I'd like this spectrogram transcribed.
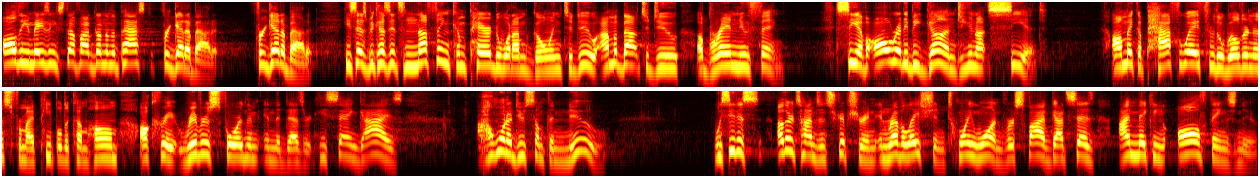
All the amazing stuff I've done in the past, forget about it. Forget about it. He says, Because it's nothing compared to what I'm going to do. I'm about to do a brand new thing. See, I've already begun. Do you not see it? I'll make a pathway through the wilderness for my people to come home. I'll create rivers for them in the desert. He's saying, Guys, I want to do something new. We see this other times in Scripture. In, in, Revelation 21, verse 5, God says, I'm making all things new.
